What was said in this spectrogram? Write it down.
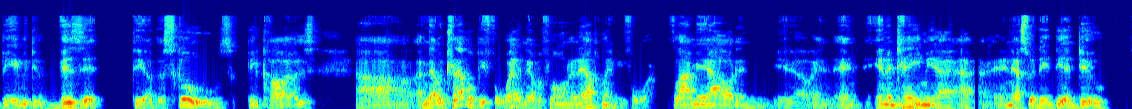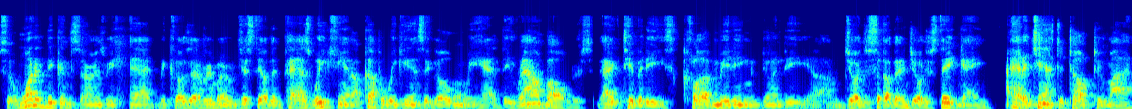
be able to visit the other schools because uh, I never traveled before. I had never flown an airplane before. Fly me out and you know and and entertain me, I, I, and that's what they did do. So one of the concerns we had, because I remember just the other past weekend, a couple weekends ago, when we had the Round Ballers activities club meeting during the um, Georgia Southern Georgia State game, I had a chance to talk to my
